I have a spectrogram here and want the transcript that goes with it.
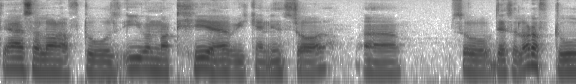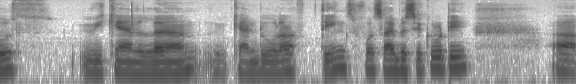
there's a lot of tools. Even not here we can install uh, so there's a lot of tools we can learn. We can do a lot of things for cybersecurity. Uh,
